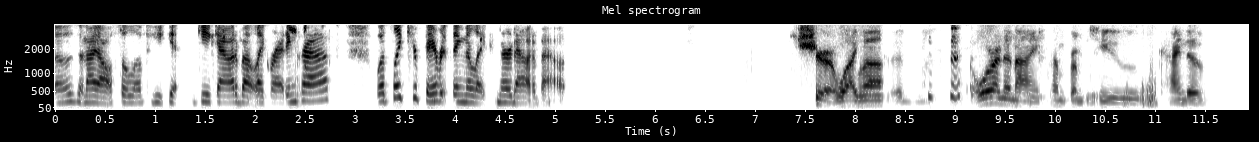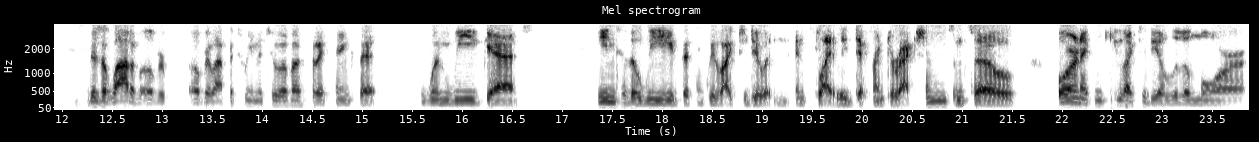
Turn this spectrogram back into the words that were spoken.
knows. And I also love to geek, geek out about like writing craft. What's like your favorite thing to like nerd out about? Sure. Well, well uh, Oren and I come from two kind of. There's a lot of over overlap between the two of us, but I think that when we get into the weeds, I think we like to do it in, in slightly different directions. And so, Oren, I think you like to be a little more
